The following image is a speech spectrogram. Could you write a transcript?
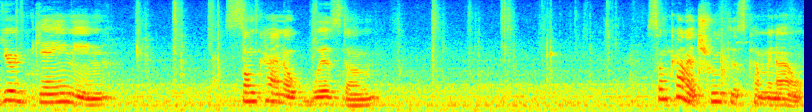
you're gaining some kind of wisdom some kind of truth is coming out.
